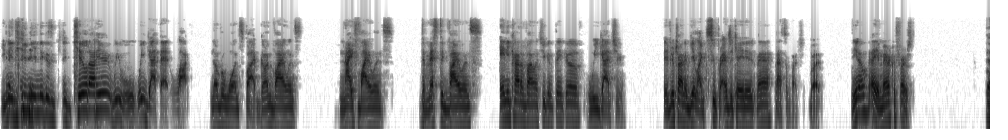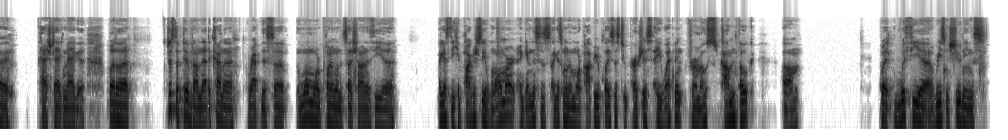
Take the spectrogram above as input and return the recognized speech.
You need, you need niggas killed out here. We, we got that locked. Number one spot, gun violence, knife violence, domestic violence, any kind of violence you can think of. We got you. If you're trying to get like super educated, nah, not so much, but you know, hey, America first. Hey, hashtag MAGA. But, uh, just to pivot on that to kind of wrap this up, one more point I want to touch on is the, uh, I guess the hypocrisy of Walmart. Again, this is, I guess, one of the more popular places to purchase a weapon for most common folk. Um, but with the uh, recent shootings,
